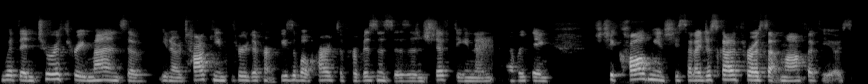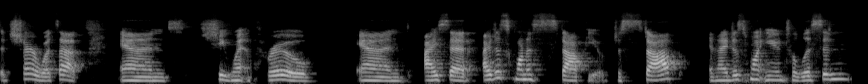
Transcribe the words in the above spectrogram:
within two or three months of you know talking through different feasible parts of her businesses and shifting and everything, she called me and she said, "I just got to throw something off of you." I said, "Sure, what's up?" And she went through and I said, I just want to stop you. Just stop. And I just want you to listen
